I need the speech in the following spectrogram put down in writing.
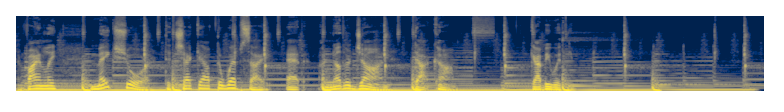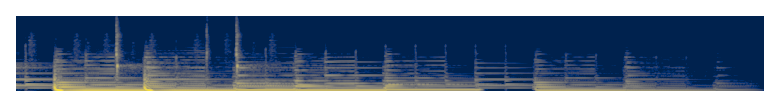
And finally, make sure to check out the website at anotherjohn.com. God be with you.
